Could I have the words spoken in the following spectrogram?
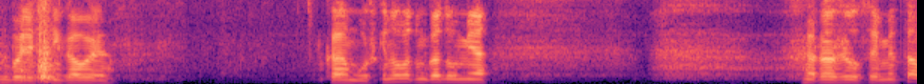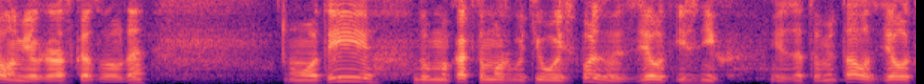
были снеговые кормушки. Но в этом году у меня разжился металлом, я уже рассказывал, да. Вот, и думаю, как-то, может быть, его использовать, сделать из них, из этого металла, сделать,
